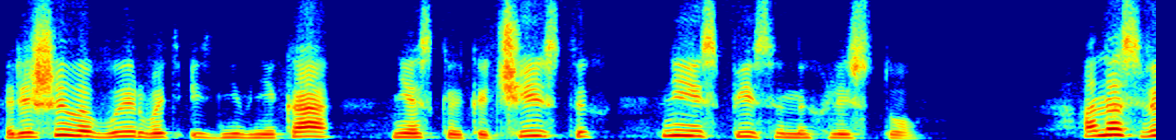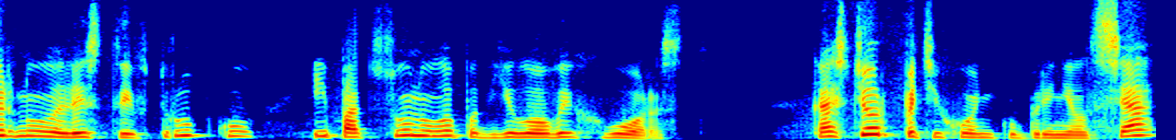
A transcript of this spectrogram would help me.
решила вырвать из дневника несколько чистых, неисписанных листов. Она свернула листы в трубку и подсунула под еловый хворост. Костер потихоньку принялся,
